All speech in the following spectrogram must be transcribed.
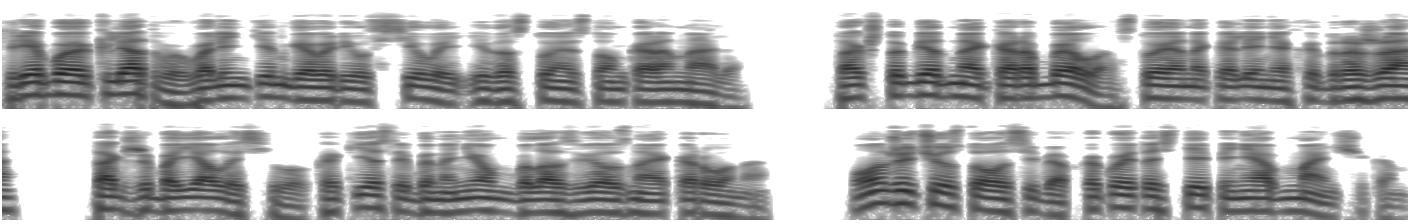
Требуя клятвы, Валентин говорил с силой и достоинством Короналя. Так что бедная Карабелла, стоя на коленях и дрожа, также боялась его, как если бы на нем была звездная корона. Он же чувствовал себя в какой-то степени обманщиком,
